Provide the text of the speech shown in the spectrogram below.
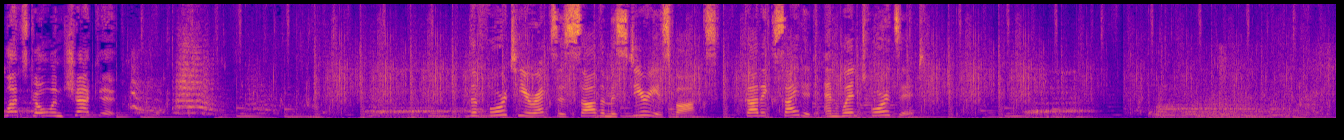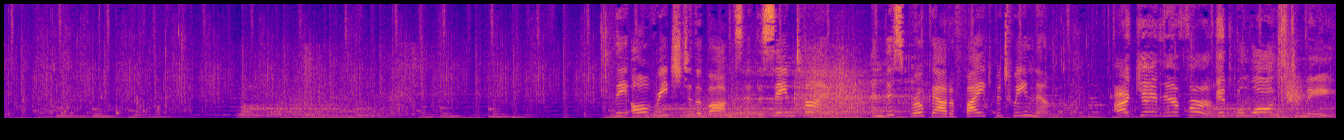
Let's go and check it. The four T-Rexes saw the mysterious box, got excited and went towards it. They all reached to the box at the same time, and this broke out a fight between them. I came here first. It belongs to me.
